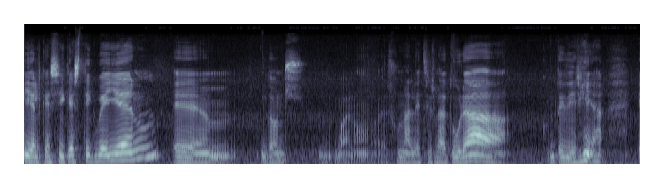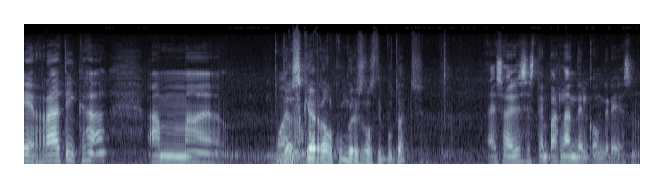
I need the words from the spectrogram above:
I el que sí que estic veient, eh, doncs, bueno, és una legislatura, com te diria, erràtica, amb... Eh, bueno, D'Esquerra al Congrés dels Diputats? Aleshores estem parlant del Congrés, no?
